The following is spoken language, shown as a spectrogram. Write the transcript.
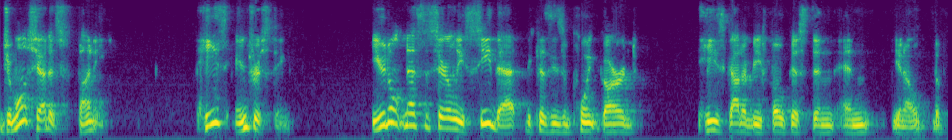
Jamal Shead is funny. He's interesting. You don't necessarily see that because he's a point guard. He's got to be focused and and you know the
